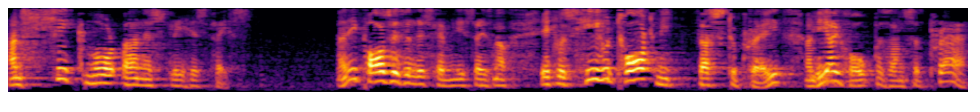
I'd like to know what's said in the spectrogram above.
and seek more earnestly his face. And he pauses in this hymn and he says, Now, it was he who taught me thus to pray, and he, I hope, has answered prayer.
